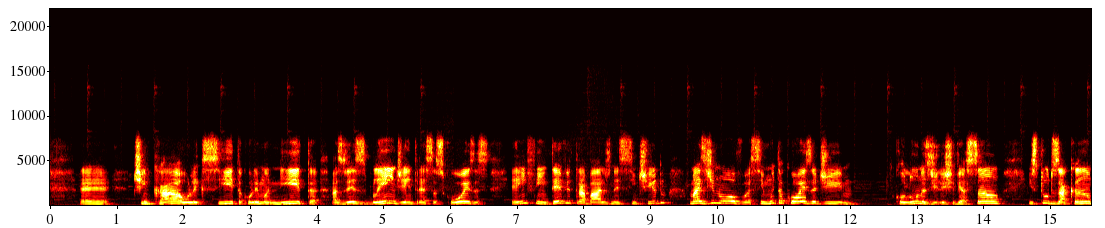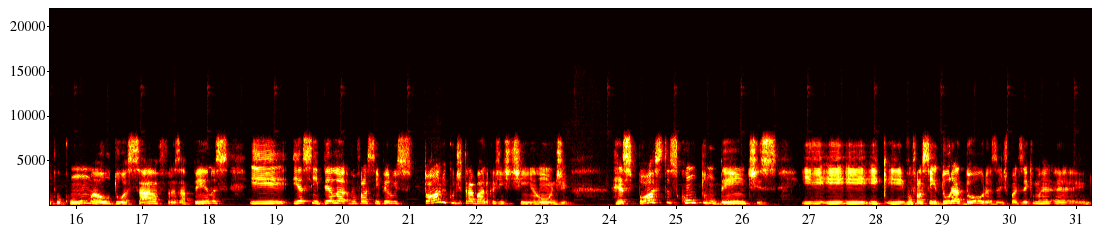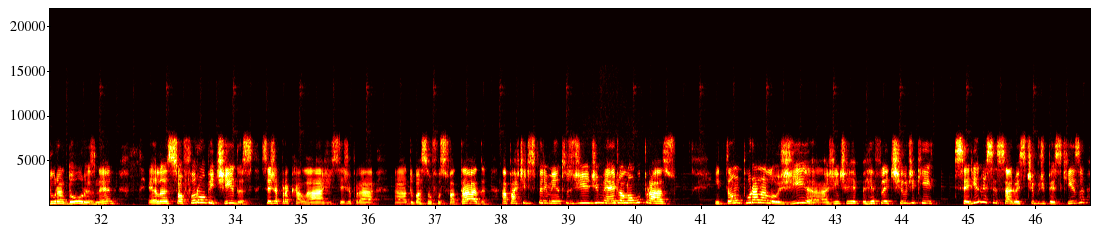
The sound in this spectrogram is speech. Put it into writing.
É, tincal, lexita, colemanita, às vezes blend entre essas coisas. É, enfim, teve trabalhos nesse sentido, mas, de novo, assim, muita coisa de colunas de lixiviação, estudos a campo com uma ou duas safras apenas, e, e assim, pela, vamos falar assim, pelo histórico de trabalho que a gente tinha, onde respostas contundentes e, e, e, e, vamos falar assim, duradouras, a gente pode dizer que uma, é, duradouras, né? Elas só foram obtidas, seja para calagem, seja para adubação fosfatada, a partir de experimentos de, de médio a longo prazo. Então, por analogia, a gente refletiu de que seria necessário esse tipo de pesquisa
